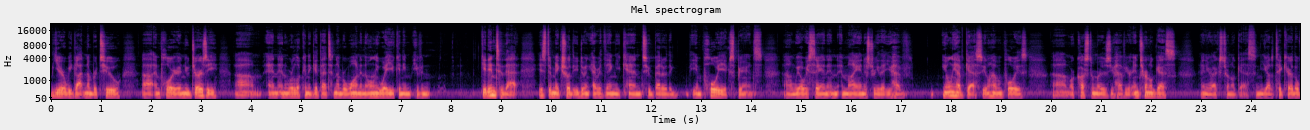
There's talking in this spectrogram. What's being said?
year we got number two uh, employer in New Jersey, um, and and we're looking to get that to number one. And the only way you can even get into that is to make sure that you're doing everything you can to better the the employee experience. Um, we always say in, in, in my industry that you have you only have guests, you don't have employees um, or customers. You have your internal guests and your external guests. And you got to take care of the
